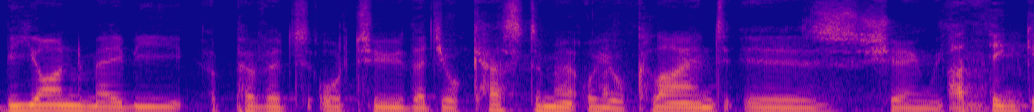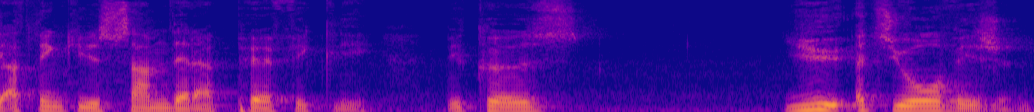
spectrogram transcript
beyond maybe a pivot or two that your customer or your client is sharing with I you. think I think you summed that up perfectly because you it's your vision.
